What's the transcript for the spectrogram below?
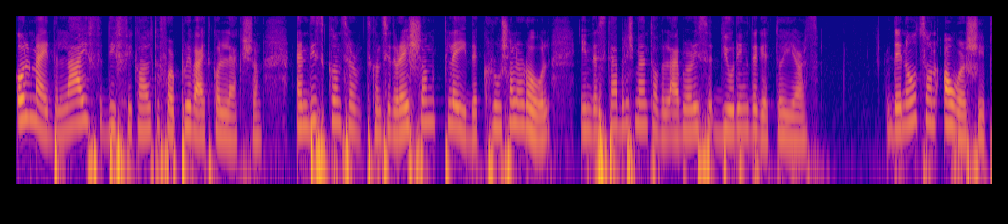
all made life difficult for private collection, and this consideration played a crucial role in the establishment of libraries during the ghetto years. The notes on ownership,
